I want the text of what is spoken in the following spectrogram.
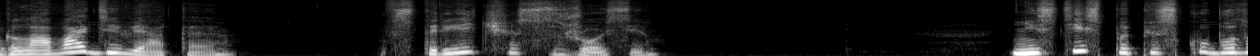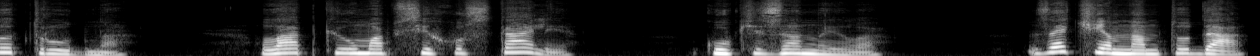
Глава девятая. Встреча с Жози. Нестись по песку было трудно. Лапки у мопсих устали, Куки заныла. «Зачем нам туда?»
